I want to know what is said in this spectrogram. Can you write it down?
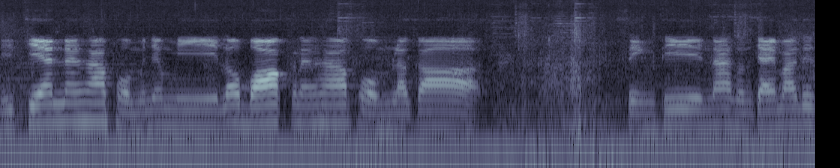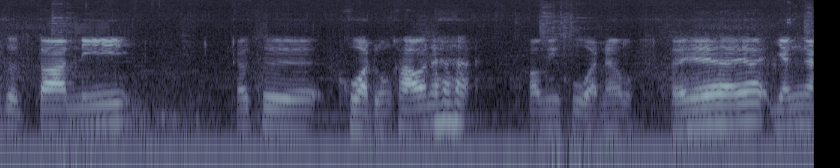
ดีเจนนะครับ ผมมันยังมีโล่บล็อกนะครับ ผมแล้วก็สิ่งที่น่าสนใจมากที่สุดตอนนี้ ก็คือขวดของเขานะฮะเขามีขวดนะเฮ้ยยังไง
